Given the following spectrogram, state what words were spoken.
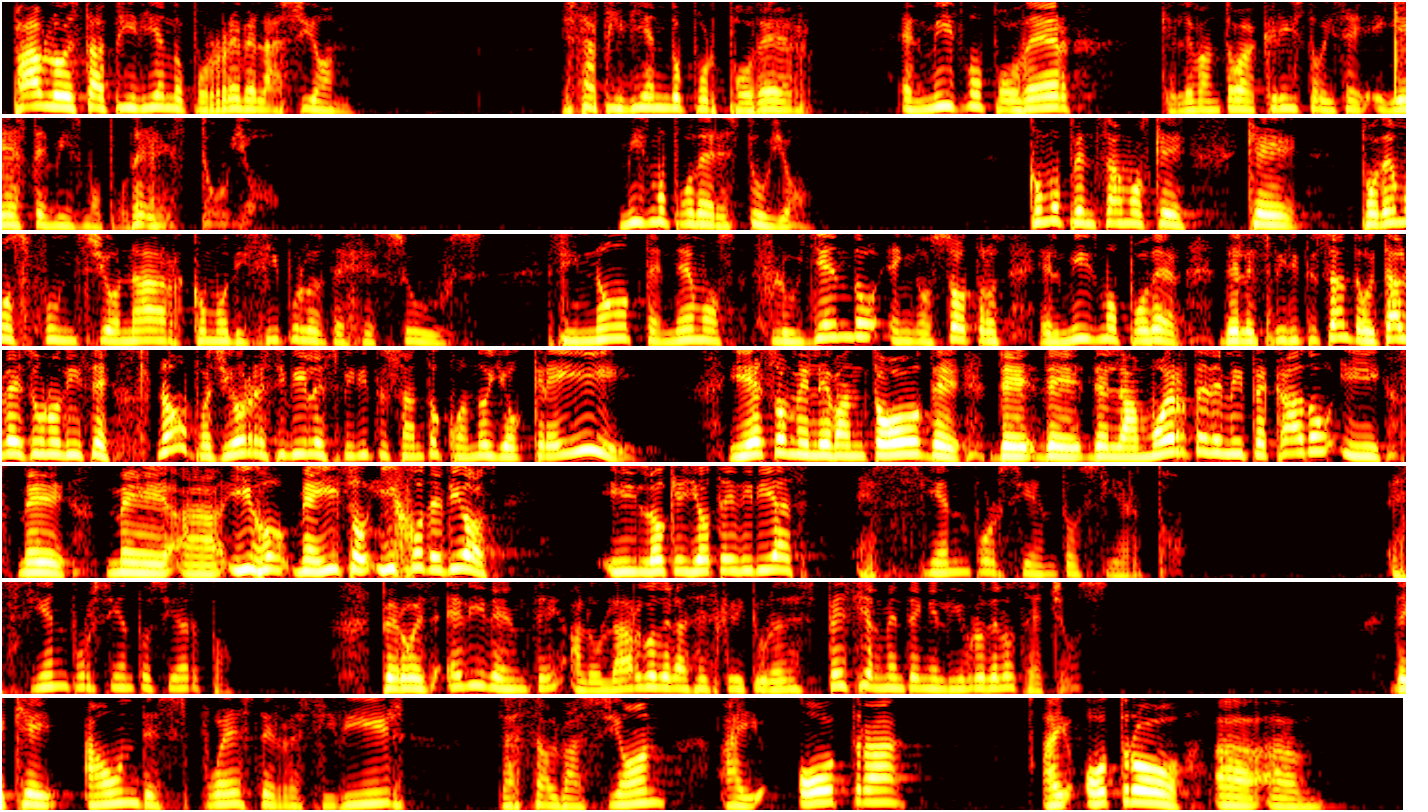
Pablo está pidiendo por revelación, está pidiendo por poder, el mismo poder que levantó a Cristo, dice, y este mismo poder es tuyo. Mismo poder es tuyo. ¿Cómo pensamos que, que podemos funcionar como discípulos de Jesús si no tenemos fluyendo en nosotros el mismo poder del Espíritu Santo? Y tal vez uno dice, no, pues yo recibí el Espíritu Santo cuando yo creí. Y eso me levantó de, la muerte de mi pecado y me, me, ah, hijo, me hizo hijo de Dios. Y lo que yo te diría es, es 100% cierto. Es 100% cierto. Pero es evidente a lo largo de las escrituras, especialmente en el libro de los Hechos, de que aún después de recibir la salvación hay otra hay otro ah, ah,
